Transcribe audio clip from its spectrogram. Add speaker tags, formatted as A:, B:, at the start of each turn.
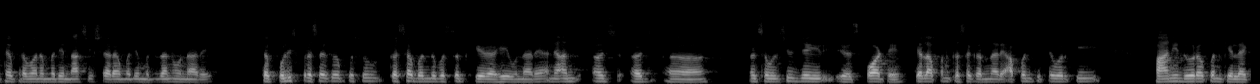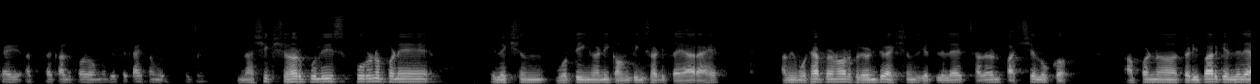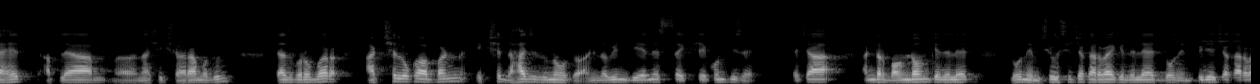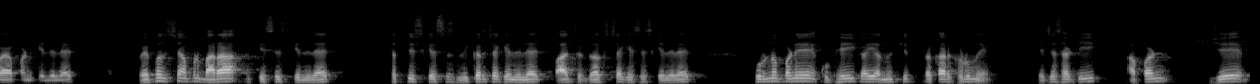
A: मोठ्या प्रमाणामध्ये नाशिक शहरामध्ये मतदान होणार आहे. तर पोलीस प्रशासनापासून कसा बंदोबस्त केला हे होणार आहे? आणि अन- अज जे स्पॉट आहे त्याला आपण कसं करणार आहे? आपण त्याच्यावरती पाणी दौरा पण केलाय काय आत्ता काल परवामध्ये? तर काय सांगू इच्छित
B: नाशिक शहर पोलीस पूर्णपणे इलेक्शन वोटिंग आणि काउंटिंगसाठी तयार आहे. आम्ही मोठ्या प्रमाणावर प्रिव्हेंटिव्ह ॲक्शन्स घेतलेले आहेत. साधारण पाचशे लोक आपण तडीपार केलेले आहेत आपल्या नाशिक शहरामधून. त्याचबरोबर आठशे लोक आपण एकशे दहा जे जुनं होतं आणि नवीन बी एन एसचं एकशे एकोणतीस आहे त्याच्या अंडर बाउंड डाऊन केलेले आहेत. दोन एम सी ओ सीच्या कारवाया केलेल्या आहेत दोन एम पी डी एच्या कारवाया आपण केलेल्या आहेत. वेपन्सच्या आपण बारा केसेस केलेल्या आहेत. छत्तीस केसेस लिकरच्या केलेल्या आहेत. पाच ड्रग्सच्या केसेस केलेल्या आहेत. पूर्णपणे कुठेही काही अनुचित प्रकार घडू नये. याच्यासाठी आपण जे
